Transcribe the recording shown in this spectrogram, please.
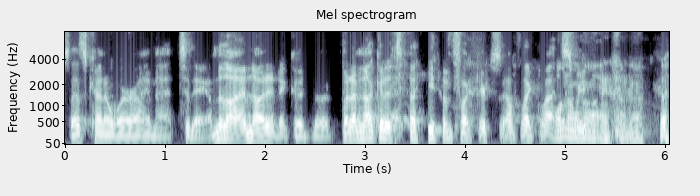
So that's kind of where I'm at today. I'm not, I'm not in a good mood, but I'm not going to tell you to fuck yourself like last oh, no, week. No, no, no.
